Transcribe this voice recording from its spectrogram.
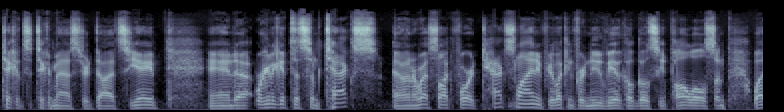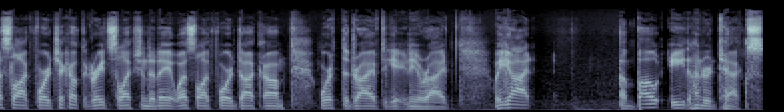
Tickets at Ticketmaster.ca. And uh, we're going to get to some texts on our Westlock Ford text line. If you're looking for a new vehicle, go see Paul Olson, Westlock Ford. Check out the great selection today at westlockford.com. Worth the drive to get your new ride. We got about 800 texts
